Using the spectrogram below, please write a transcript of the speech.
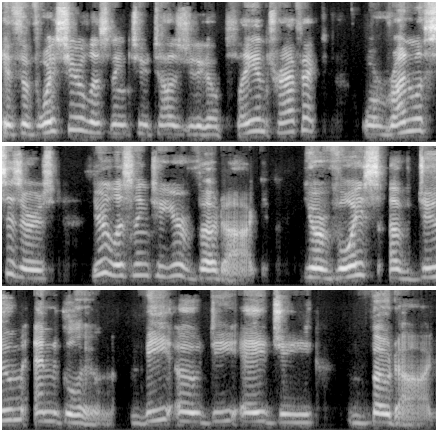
If the voice you're listening to tells you to go play in traffic or run with scissors, you're listening to your Vodag, your voice of doom and gloom. V O D A G, Vodag.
